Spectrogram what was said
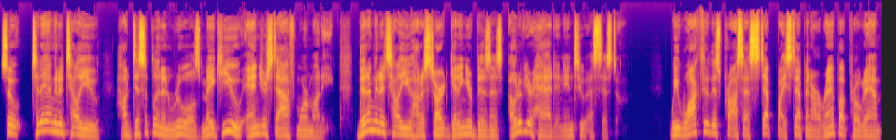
So today I'm going to tell you how discipline and rules make you and your staff more money. Then I'm going to tell you how to start getting your business out of your head and into a system. We walk through this process step by step in our ramp up program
